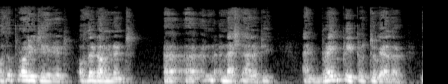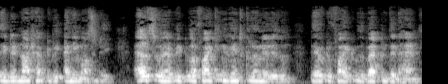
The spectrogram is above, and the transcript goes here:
of the proletariat of the dominant uh, uh, nationality, and bring people together. They did not have to be animosity. Elsewhere, people are fighting against colonialism. They have to fight with weapons in hands,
